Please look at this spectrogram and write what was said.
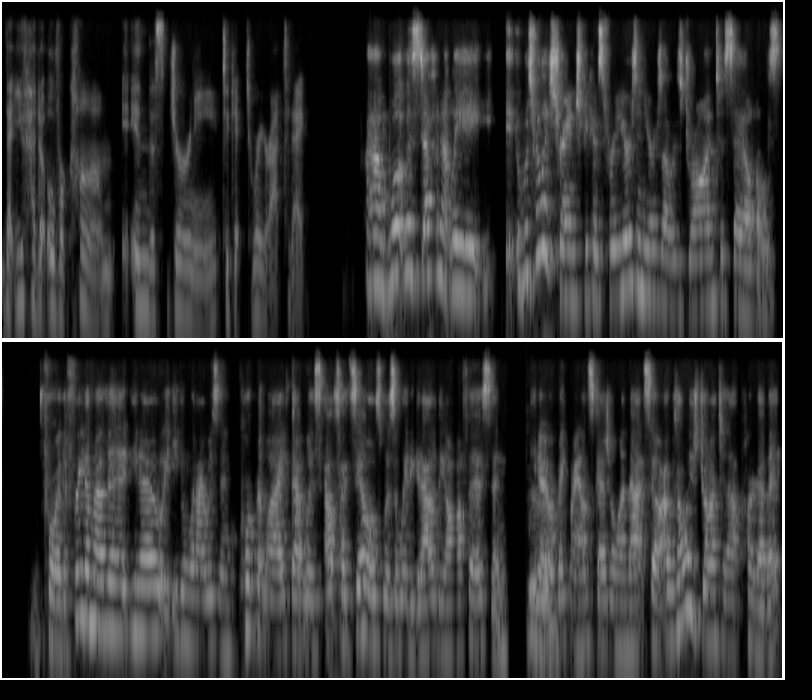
that you've had to overcome in this journey to get to where you're at today? Um, well, it was definitely, it was really strange because for years and years I was drawn to sales for the freedom of it. You know, even when I was in corporate life, that was outside sales was a way to get out of the office and, you mm-hmm. know, make my own schedule and that. So I was always drawn to that part of it.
